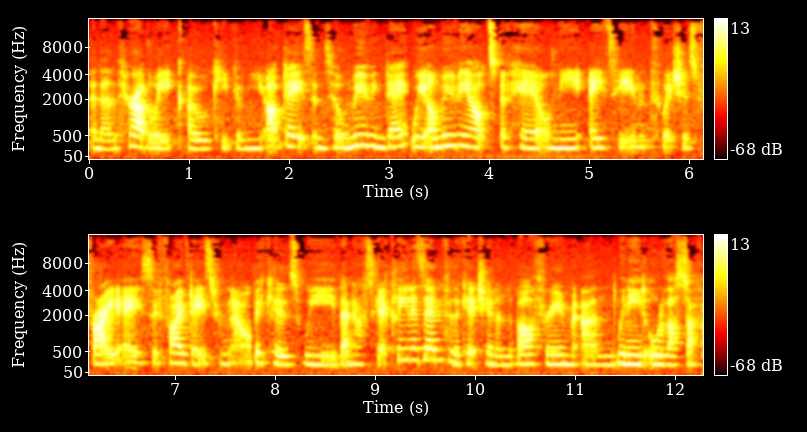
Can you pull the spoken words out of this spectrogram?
And then throughout the week, I will keep giving you updates until moving day. We are moving out of here on the 18th, which is Friday, so five days from now, because we then have to get cleaners in for the kitchen and the bathroom, and we need all of our stuff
